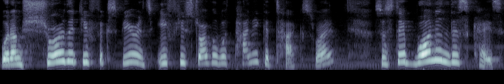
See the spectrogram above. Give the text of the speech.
what I'm sure that you've experienced if you struggle with panic attacks, right? So step one in this case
